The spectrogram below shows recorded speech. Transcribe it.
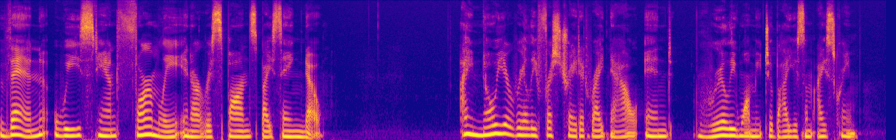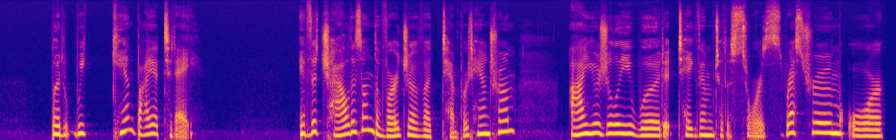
Then we stand firmly in our response by saying no. I know you're really frustrated right now and really want me to buy you some ice cream, but we can't buy it today. If the child is on the verge of a temper tantrum, I usually would take them to the store's restroom or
